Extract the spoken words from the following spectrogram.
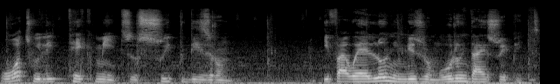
what will it take me to sweep this room? If I were alone in this room, wouldn't I sweep it?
